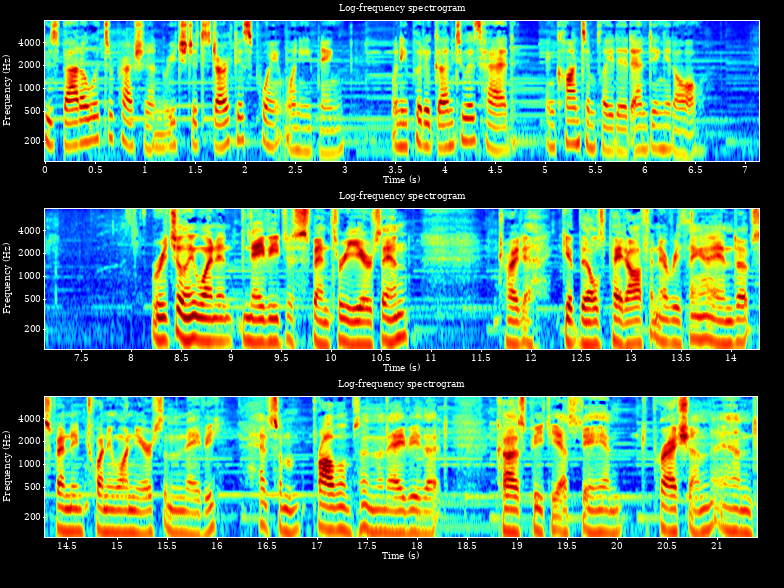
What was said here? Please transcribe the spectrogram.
whose battle with depression reached its darkest point one evening when he put a gun to his head and contemplated ending it all. Originally went in Navy to spend three years in, try to get bills paid off and everything. I ended up spending 21 years in the Navy. Had some problems in the Navy that caused PTSD and depression, and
